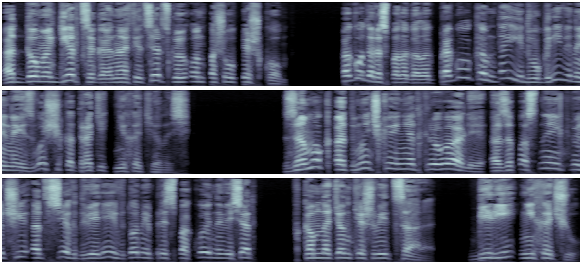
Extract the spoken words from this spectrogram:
От дома герцога на офицерскую он пошел пешком. Погода располагала к прогулкам, да и двугривенной на извозчика тратить не хотелось. Замок отмычкой не открывали, а запасные ключи от всех дверей в доме преспокойно висят в комнатенке швейцара. Бери, не хочу.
